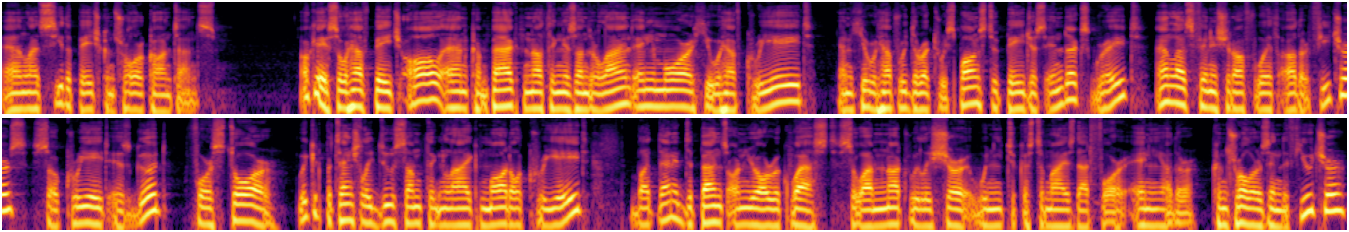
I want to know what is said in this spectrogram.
And let's see the page controller contents. Okay, so we have page all and compact, nothing is underlined anymore. Here we have create, and here we have redirect response to pages index, great. And let's finish it off with other features. So create is good. For store, we could potentially do something like model create, but then it depends on your request. So I'm not really sure we need to customize that for any other controllers in the future.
